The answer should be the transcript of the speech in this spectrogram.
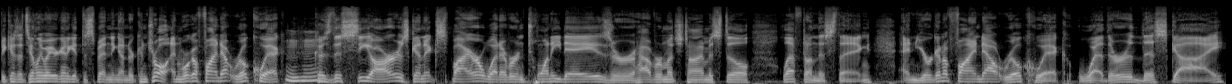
Because it's the only way you're going to get the spending under control. And we're going to find out real quick mm-hmm. because this CR is going to expire, whatever, in 20 days or however much time is still left on this thing. And you're going to find out real quick whether this guy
